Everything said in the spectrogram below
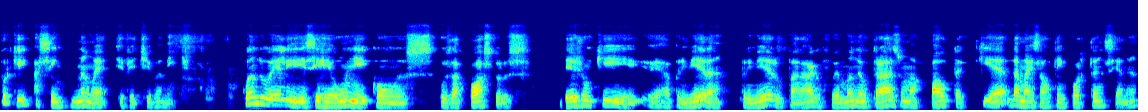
porque assim não é efetivamente. Quando ele se reúne com os, os apóstolos, vejam que eh, a primeira primeiro parágrafo, Emmanuel traz uma pauta que é da mais alta importância, né?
